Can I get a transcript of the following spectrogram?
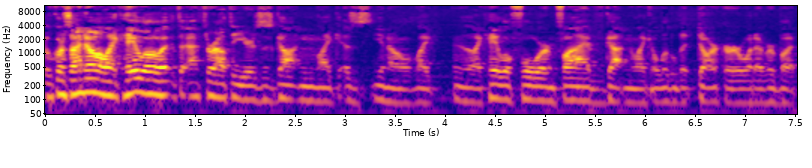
of course, I know like Halo th- throughout the years has gotten like as you know like you know, like Halo four and five have gotten like a little bit darker or whatever. But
